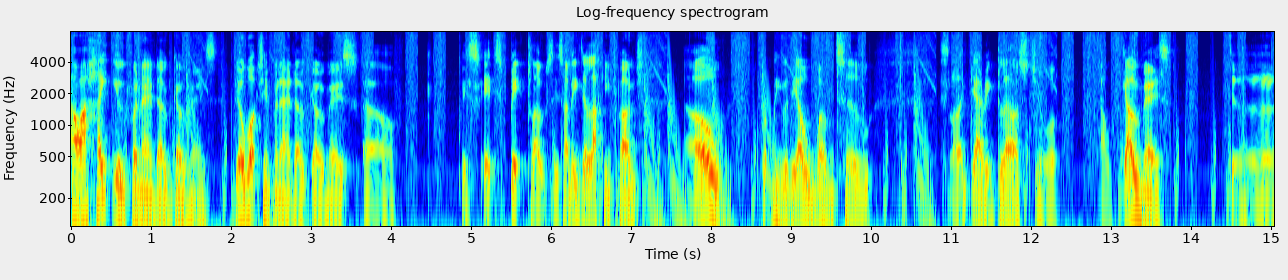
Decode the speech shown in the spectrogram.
Oh, I hate you, Fernando Gomez. You're watching Fernando Gomez. Oh, it's, it's a bit close, this. I need a lucky punch. Oh, got me with the old one too. It's like Gary Glassjaw. Oh, Gomez. Duh.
